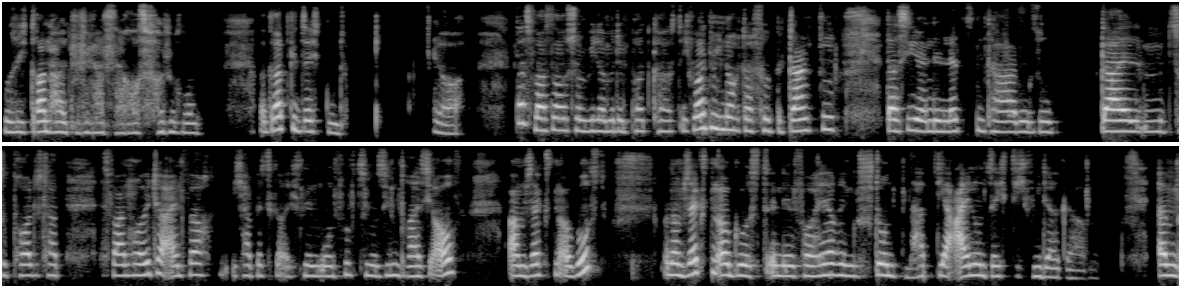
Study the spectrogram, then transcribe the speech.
Muss mich dran halten die ganzen Herausforderungen. Aber gerade geht's echt gut. Ja, das war's auch schon wieder mit dem Podcast. Ich wollte mich noch dafür bedanken, dass ihr in den letzten Tagen so geil mit supportet habt. Es waren heute einfach, ich habe jetzt, ich nehme um 15.37 Uhr auf, am 6. August. Und am 6. August in den vorherigen Stunden habt ihr 61 Wiedergaben ähm,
